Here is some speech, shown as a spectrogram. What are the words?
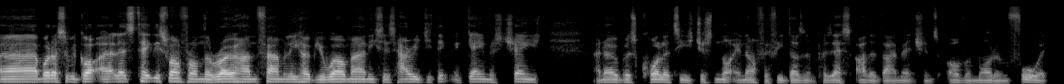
Uh, what else have we got? Uh, let's take this one from the Rohan family. Hope you're well, man. He says, Harry, do you think the game has changed? and Oba's quality is just not enough if he doesn't possess other dimensions of a modern forward.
